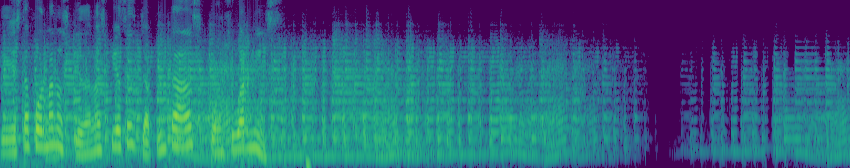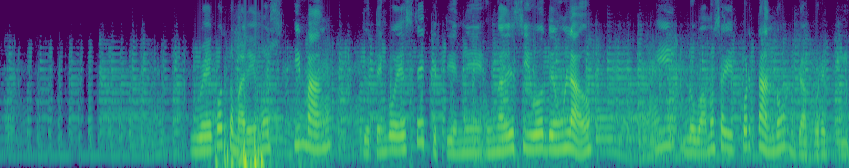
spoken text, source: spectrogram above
De esta forma nos quedan las piezas ya pintadas con su barniz. Luego tomaremos imán, yo tengo este que tiene un adhesivo de un lado y lo vamos a ir cortando, ya por aquí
